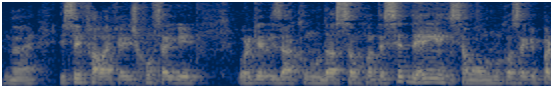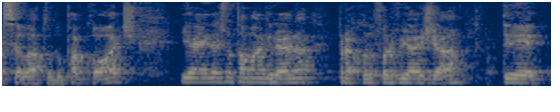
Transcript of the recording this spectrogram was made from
Né? E sem falar que a gente consegue organizar a acomodação com antecedência, o aluno consegue parcelar todo o pacote e ainda juntar uma grana para quando for viajar ter,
